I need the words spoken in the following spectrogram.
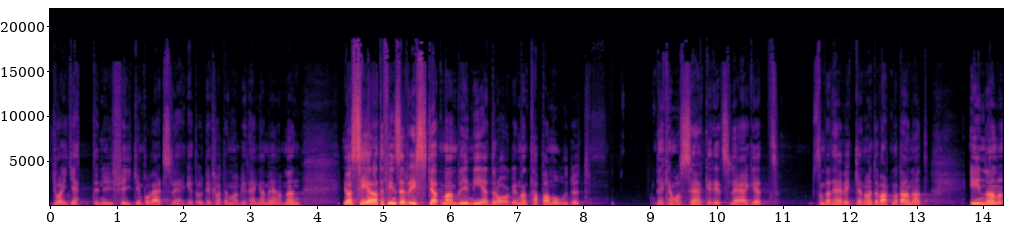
jag är jättenyfiken på världsläget och det är klart att man vill hänga med. Men jag ser att det finns en risk att man blir neddragen, man tappar modet. Det kan vara säkerhetsläget, som den här veckan har inte varit något annat. Innan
